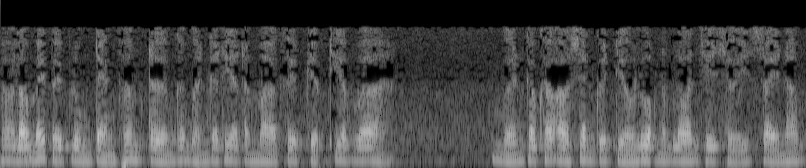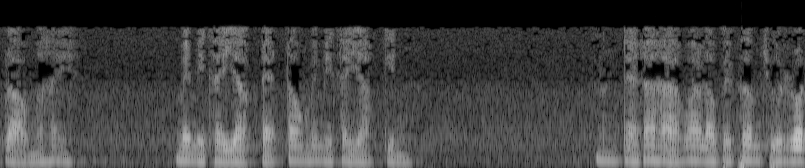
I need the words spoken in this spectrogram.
พอเราไม่ไปปรุงแต่งเพิ่มเติมก็เหมือนกับที่อาตมาเคยเปรียบเทียบว่า เหมือนกับเขาเอาเส้นก๋วยเตี๋ยวลวกน้ำร้อนเฉยๆใส่น้ำเปล่ามาให้ ไม่มีใครอยากแตะต้องไม่มีใครอยากกินแต่ถ้าหากว่าเราไปเพิ่มชูรส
